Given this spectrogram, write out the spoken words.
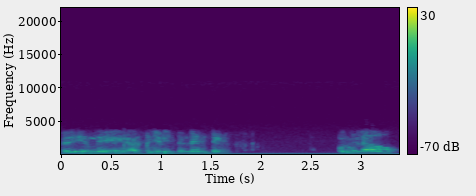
pedirle al señor intendente, por un lado,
